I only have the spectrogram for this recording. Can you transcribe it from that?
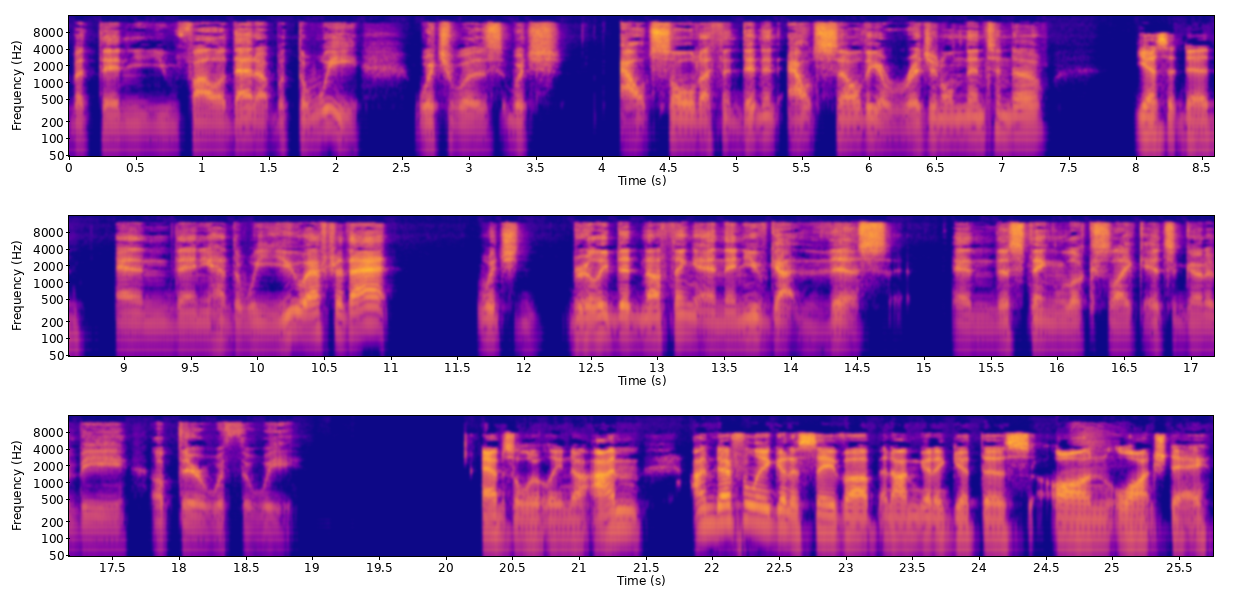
But then you followed that up with the Wii, which was which outsold. I think didn't it outsell the original Nintendo? Yes, it did. And then you had the Wii U after that, which really did nothing. And then you've got this, and this thing looks like it's gonna be up there with the Wii. Absolutely. No, I'm I'm definitely going to save up and I'm going to get this on launch day.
